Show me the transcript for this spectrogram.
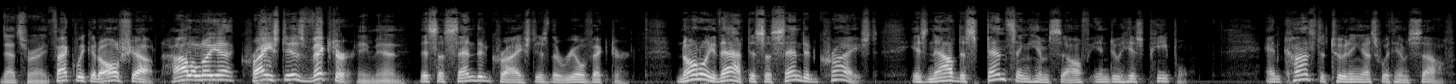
That's right. In fact, we could all shout, Hallelujah, Christ is victor. Amen. This ascended Christ is the real victor. Not only that, this ascended Christ is now dispensing himself into his people and constituting us with himself,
